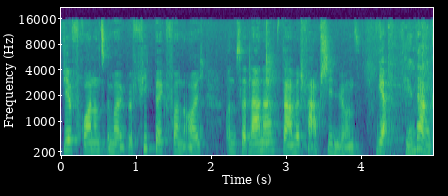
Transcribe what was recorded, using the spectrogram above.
Wir freuen uns immer über Feedback von euch. Und Svetlana, damit verabschieden wir uns. Ja, vielen Dank.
